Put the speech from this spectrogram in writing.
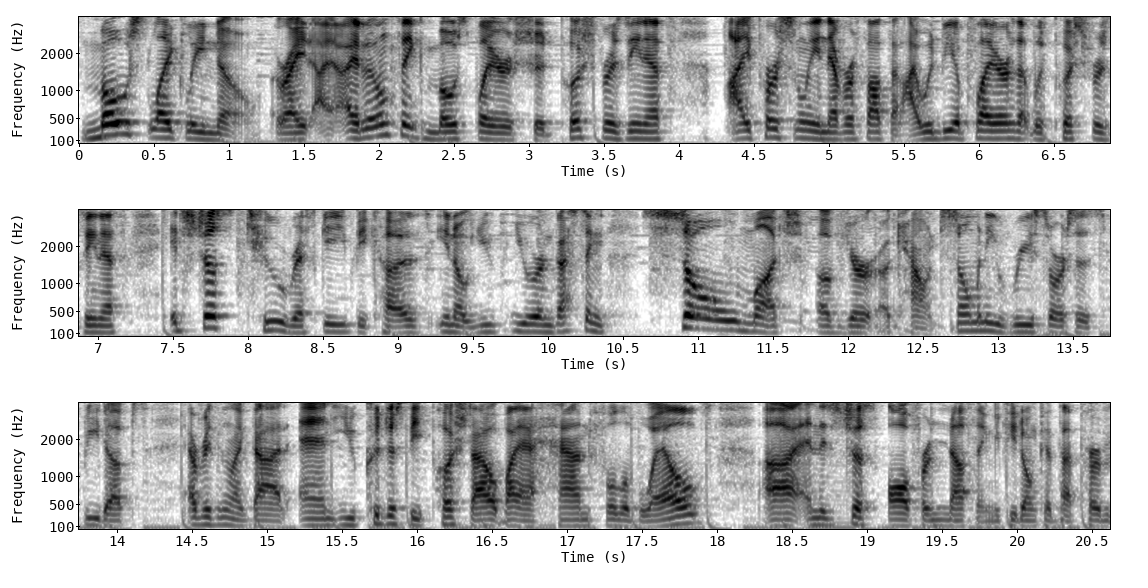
Most likely no right? I, I don't think most players should push for zenith I personally never thought that I would be a player that would push for Zenith. It's just too risky because you know you you are investing so much of your account so many resources speed ups everything like that and you could just be pushed out by a handful of whales uh, and it's just all for nothing if you don't get that per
